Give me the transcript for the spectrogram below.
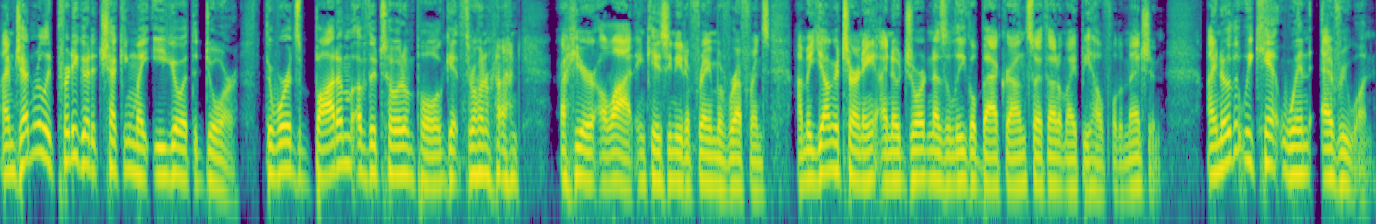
I'm generally pretty good at checking my ego at the door. The words bottom of the totem pole get thrown around Uh, here a lot in case you need a frame of reference. I'm a young attorney. I know Jordan has a legal background, so I thought it might be helpful to mention. I know that we can't win everyone,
